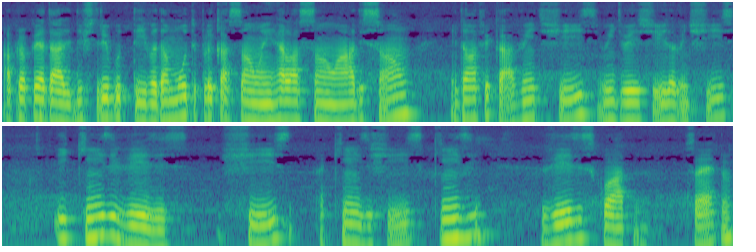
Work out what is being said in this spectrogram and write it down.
a propriedade distributiva da multiplicação em relação à adição. Então vai ficar 20x, 20 vezes x dá 20x, e 15 vezes x, a 15x, 15 vezes 4, certo?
